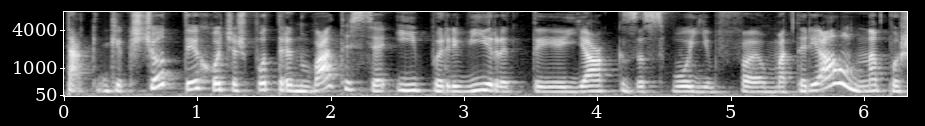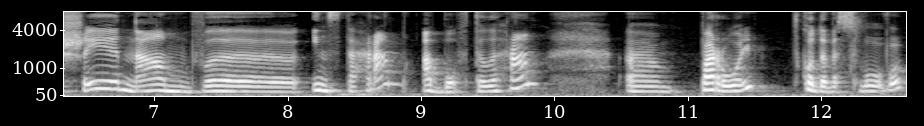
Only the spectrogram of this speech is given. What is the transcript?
Так, якщо ти хочеш потренуватися і перевірити, як засвоїв матеріал, напиши нам в інстаграм або в телеграм пароль, кодове слово,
